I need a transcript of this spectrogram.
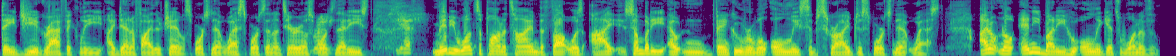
they geographically identify their channel: Sportsnet West, Sportsnet Ontario, Sportsnet right. East. Yes. Maybe once upon a time, the thought was I somebody out in Vancouver will only subscribe to Sportsnet West. I don't know anybody who only gets one of them.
